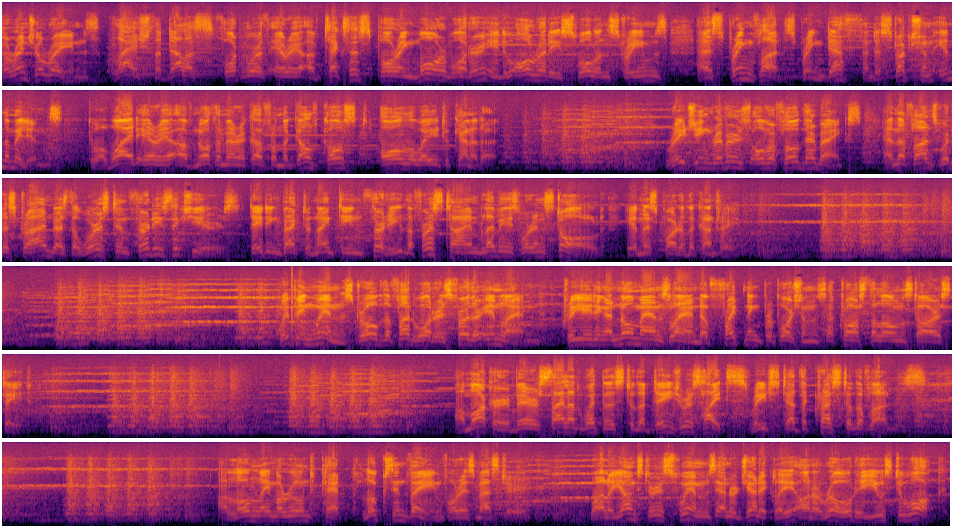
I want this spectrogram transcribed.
torrential rains lash the Dallas Fort Worth area of Texas, pouring more water into already swollen streams as spring floods bring death and destruction in the millions to a wide area of North America from the Gulf Coast all the way to Canada. Raging rivers overflowed their banks, and the floods were described as the worst in 36 years, dating back to 1930, the first time levees were installed in this part of the country. Whipping winds drove the floodwaters further inland, creating a no man's land of frightening proportions across the Lone Star State. A marker bears silent witness to the dangerous heights reached at the crest of the floods. A lonely marooned pet looks in vain for his master, while a youngster swims energetically on a road he used to walk.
